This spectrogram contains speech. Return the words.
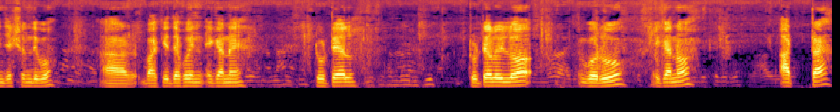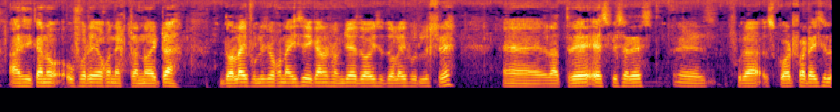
ইঞ্জেকশন দিব। আর বাকি দেখুন, এখানে টোটাল টোটাল হইল গরু, এখানে আটটা, আর এখানে উপরে এখন একটা নয়টা। দলাই পুলিশ এখন আইছে, এখানে সমঝাই দেওয়া হয়েছে দলাই পুলিশে। রাত্রে এসপি পুরা স্কোয়াড ফাটাইছিল।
